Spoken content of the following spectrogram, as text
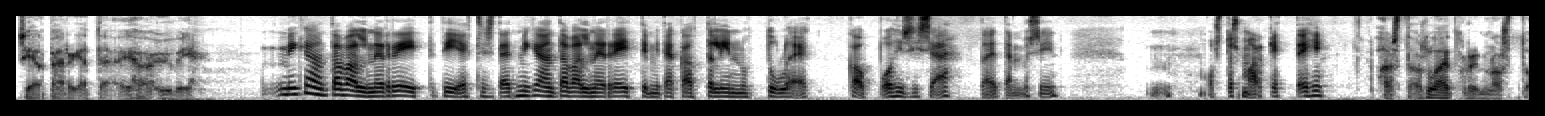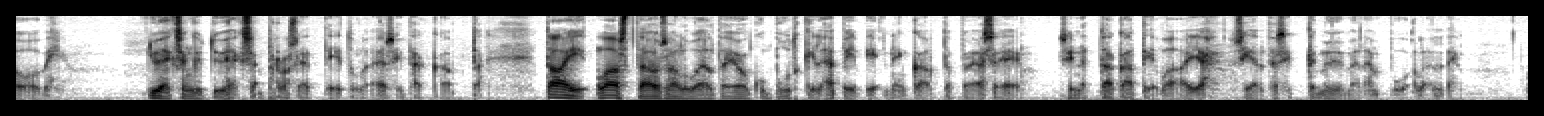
siellä pärjätään ihan hyvin. Mikä on tavallinen reitti, tiedätkö sitä, että mikä on tavallinen reitti, mitä kautta linnut tulee kauppoihin sisään tai tämmöisiin mm, ostosmarketteihin? Lastauslaiturin nostoovi. 99 prosenttia tulee sitä kautta. Tai lastausalueelta jonkun putki läpiviennin kautta pääsee sinne takatilaan ja sieltä sitten myymälän puolelle.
